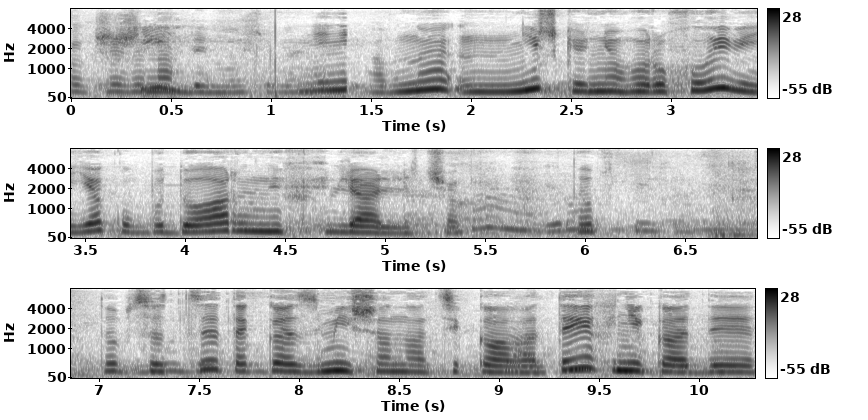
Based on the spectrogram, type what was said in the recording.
як же ж вона? Шільди, може, ви Ні, ні. А воно, ніжки в нього рухливі, як у будуарних лялечок. Тобто це така змішана цікава техніка, де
